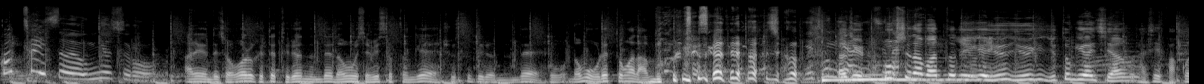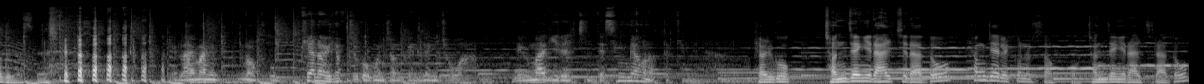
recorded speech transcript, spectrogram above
꽉 차 있어요 음료수로. 아니 근데 저거를 그때 드렸는데 너무 재밌었던 게 주스 드렸는데 뭐 너무 오랫동안 안 먹은 주스가 드려가지고 유통기한 나중에 지나- 혹시나 봤더니 이게 유, 유, 유통기한 지하고 다시 바꿔드렸어요. 라이마니노프 피아노의 협주곡은 전 굉장히 좋아합니다. 근데 음악이 될진데 생명은 어떻겠느냐. 결국 전쟁이라 할지라도 형제를 끊을 수 없고 전쟁이라 할지라도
